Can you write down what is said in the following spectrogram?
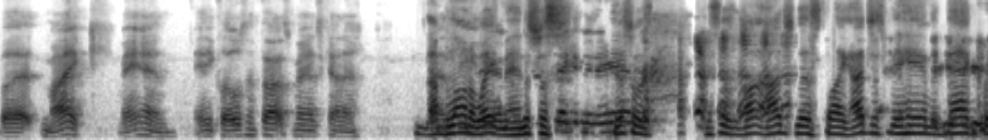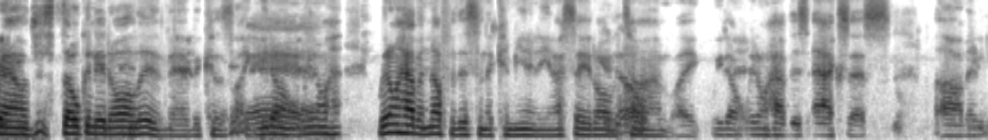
but Mike, man, any closing thoughts, man? It's kind of I'm blown away, there. man. This was this was this was I just like I just been here in the background, just soaking it all in, man. Because like man. we don't we don't we don't have enough of this in the community, and I say it all you the know. time. Like we don't we don't have this access. Um, and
